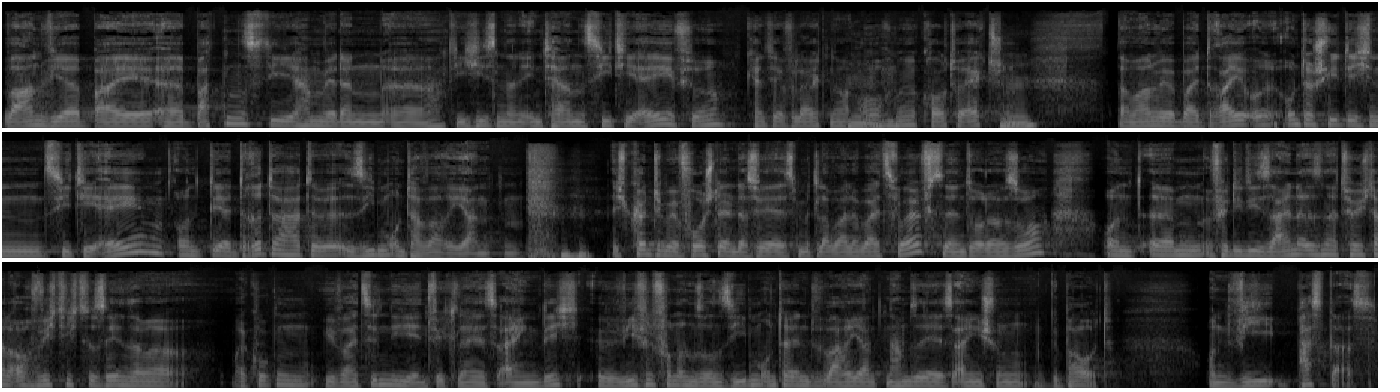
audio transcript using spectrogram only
waren wir bei äh, Buttons, die haben wir dann, äh, die hießen dann internen CTA, für, kennt ihr vielleicht ne? auch, ne? Call to Action. Da waren wir bei drei unterschiedlichen CTA und der dritte hatte sieben Untervarianten. Ich könnte mir vorstellen, dass wir jetzt mittlerweile bei zwölf sind oder so. Und ähm, für die Designer ist es natürlich dann auch wichtig zu sehen, sagen wir, mal gucken, wie weit sind die Entwickler jetzt eigentlich? Wie viel von unseren sieben Untervarianten haben sie jetzt eigentlich schon gebaut? Und wie passt das?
